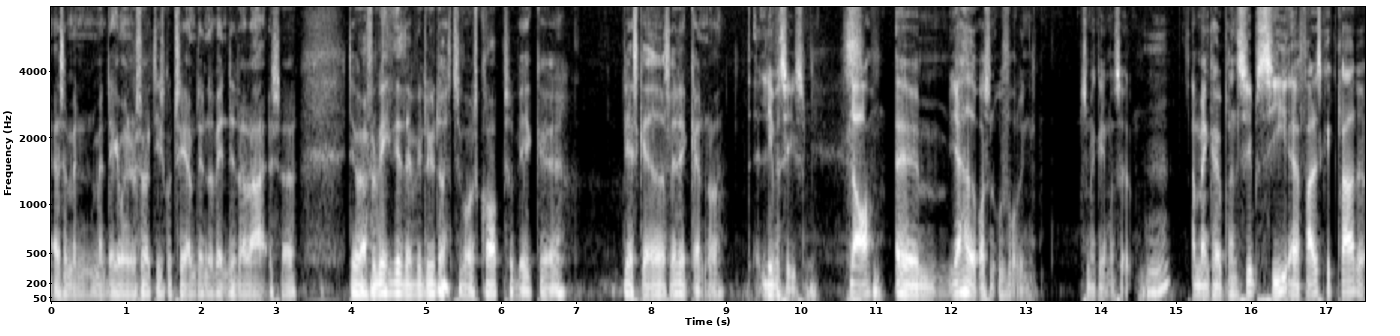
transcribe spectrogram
altså, men, men det kan man jo så diskutere, om det er nødvendigt eller ej, så det er i hvert fald vigtigt, at vi lytter til vores krop, så vi ikke øh, bliver skadet og slet ikke kan noget. Lige præcis. Nå, øhm, jeg havde også en udfordring, som jeg gav mig selv. Mm. Og man kan jo i princippet sige, at jeg faktisk ikke klarede det.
